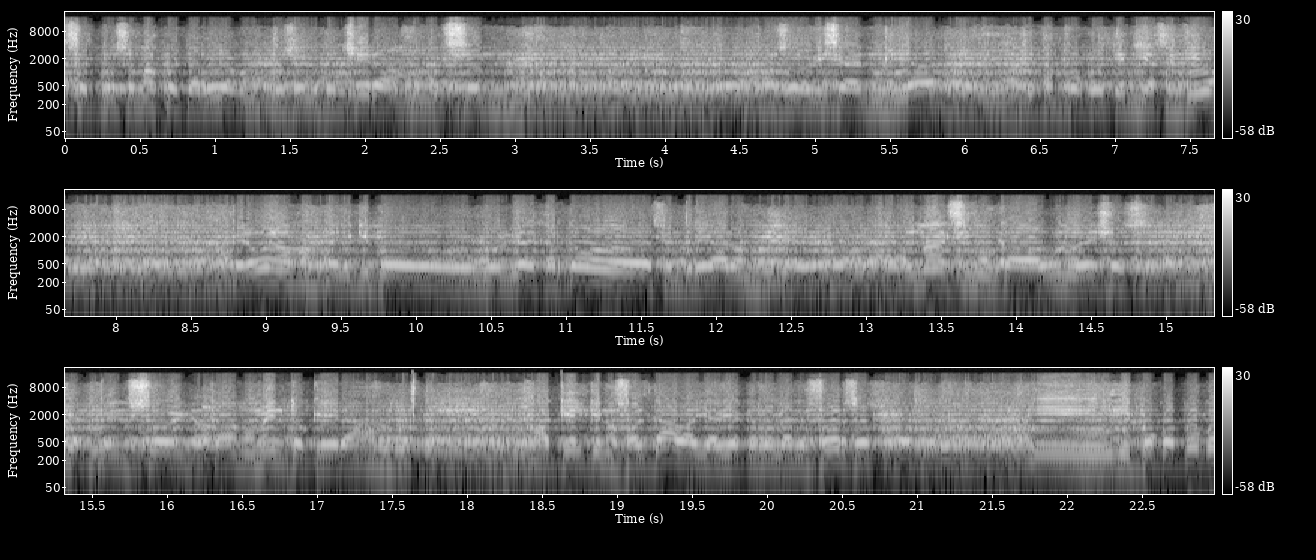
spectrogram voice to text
se puso más cuesta arriba con la expulsión de Techera, una acción para nosotros viciada en unidad y que tampoco tenía sentido. Pero bueno, el equipo volvió a dejar todo, se entregaron al máximo, cada uno de ellos pensó en cada momento que era aquel que nos faltaba y había que rolar esfuerzos y, poco a poco,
